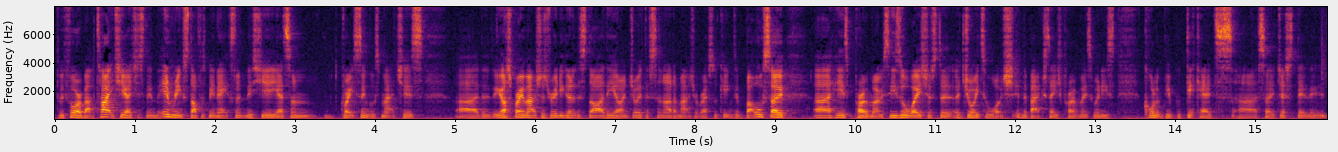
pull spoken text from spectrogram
before about Taichi. I just think the in-ring stuff has been excellent this year. He had some great singles matches. Uh, the, the Ospreay match was really good at the start of the year. I enjoyed the Sanada match at Wrestle Kingdom, but also uh, his promos. He's always just a, a, joy to watch in the backstage promos when he's calling people dickheads. Uh, so just the,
